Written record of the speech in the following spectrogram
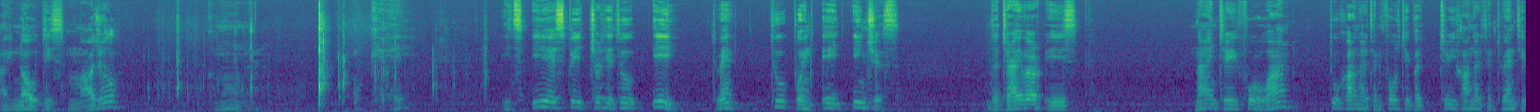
I know this module. Come on, man. Okay. It's ESP32E, 2.8 inches. The driver is 9341, 240 by 320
